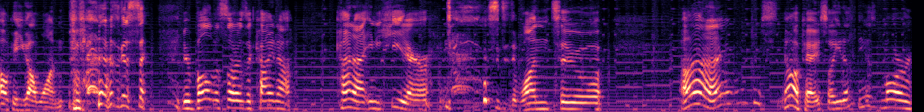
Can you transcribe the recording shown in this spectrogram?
okay, you got one. I was gonna say, your Bulbasaurs are kinda... Kinda in here. one, two... Alright, okay, so he does, he more...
